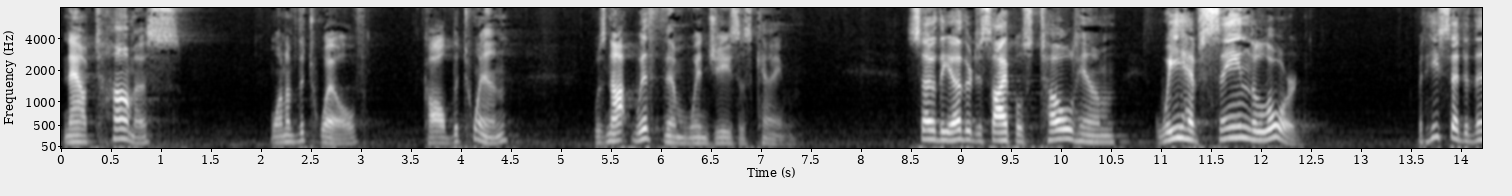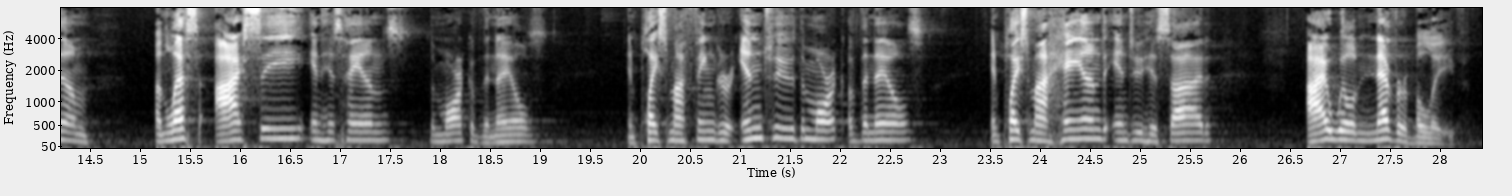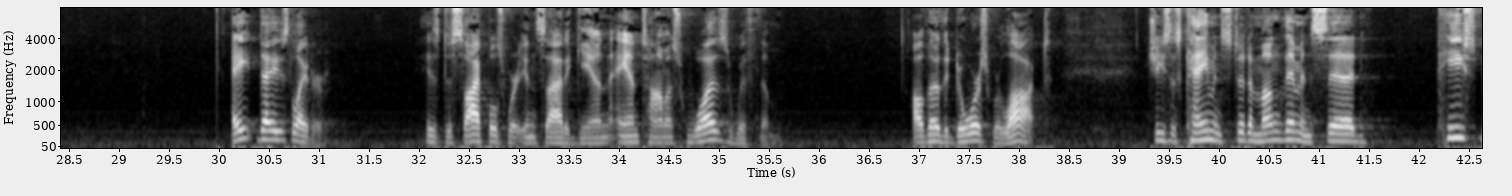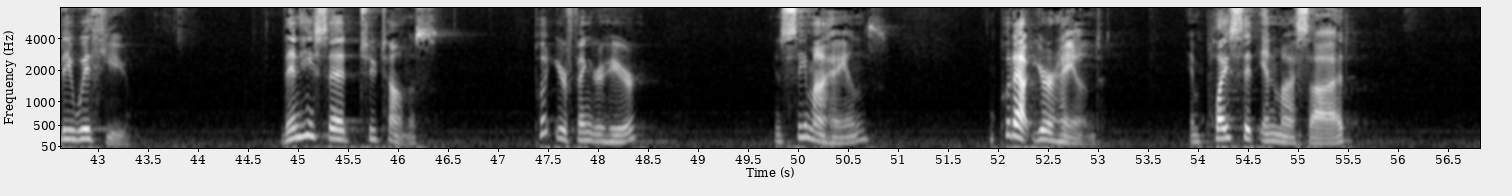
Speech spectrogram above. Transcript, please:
Now, Thomas, one of the twelve, called the twin, was not with them when Jesus came. So the other disciples told him, We have seen the Lord. But he said to them, Unless I see in his hands the mark of the nails, and place my finger into the mark of the nails, and place my hand into his side, I will never believe. Eight days later, his disciples were inside again, and Thomas was with them. Although the doors were locked, Jesus came and stood among them and said, Peace be with you. Then he said to Thomas, Put your finger here and see my hands, and put out your hand and place it in my side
